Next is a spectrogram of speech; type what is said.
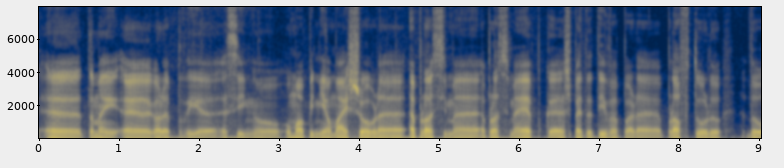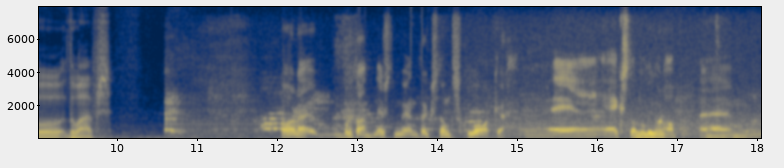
Uh, também uh, agora pedia assim o, uma opinião mais sobre a, a, próxima, a próxima época, a expectativa para, para o futuro do, do Aves. Ora, portanto, neste momento a questão que se coloca é, é a questão da Liga Europa. Um,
